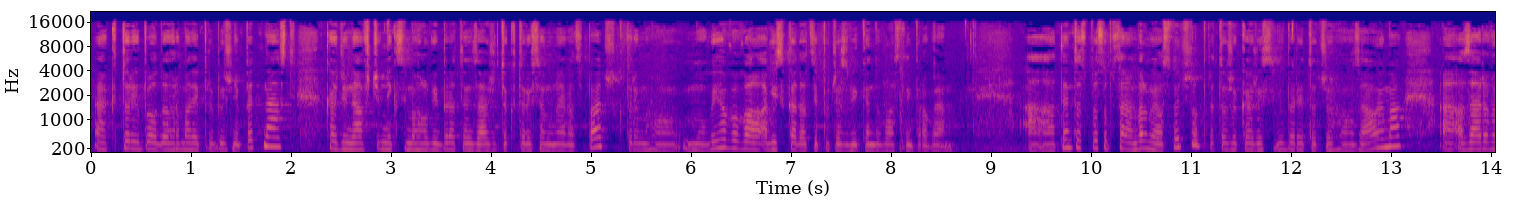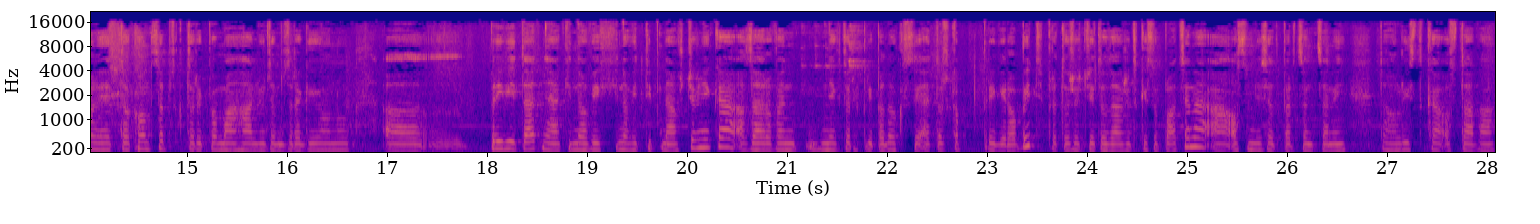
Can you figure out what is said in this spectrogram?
ktorých bolo dohromady približne 15. Každý návštevník si mohol vybrať ten zážitok, ktorý sa mu najviac páči, ktorý mu, ho, mu vyhovoval a vyskladať si počas víkendu vlastný program. A tento spôsob sa nám veľmi osvedčil, pretože každý si vyberie to, čo ho zaujíma a, a zároveň je to koncept, ktorý pomáha ľuďom z regiónu privítať nejaký nový, nový typ návštevníka a zároveň v niektorých prípadoch si aj troška privyrobiť, pretože tieto zážitky sú platené a 80% ceny toho lístka ostáva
